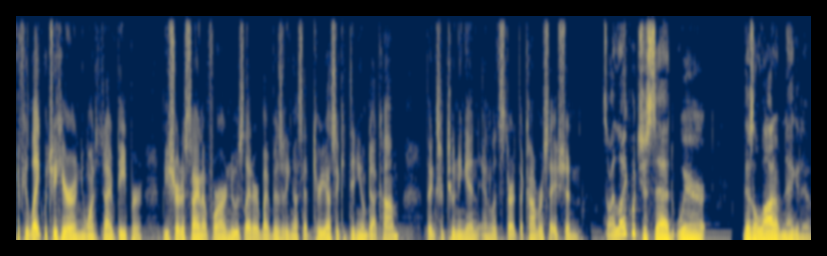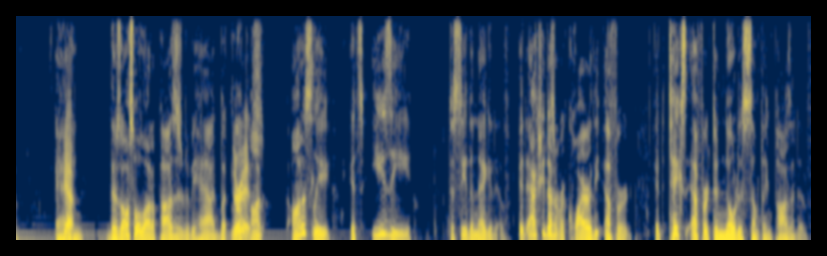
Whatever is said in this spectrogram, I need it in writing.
If you like what you hear and you want to dive deeper, be sure to sign up for our newsletter by visiting us at curiositycontinuum.com. Thanks for tuning in, and let's start the conversation. So I like what you said, where there's a lot of negative, and Yeah. there's also a lot of positive to be had. But There look, is. honestly, it's easy to see the negative. It actually doesn't require the effort. It takes effort to notice something positive.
